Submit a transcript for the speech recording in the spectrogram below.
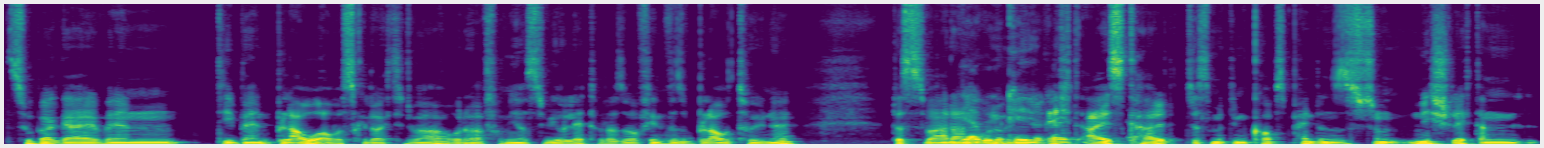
super geil, wenn die Band blau ausgeleuchtet war oder von mir aus violett oder so, auf jeden Fall so Blautöne. Das war dann ja, gut, okay, echt eiskalt, ja. das mit dem Corpse Paint und das ist schon nicht schlecht, dann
